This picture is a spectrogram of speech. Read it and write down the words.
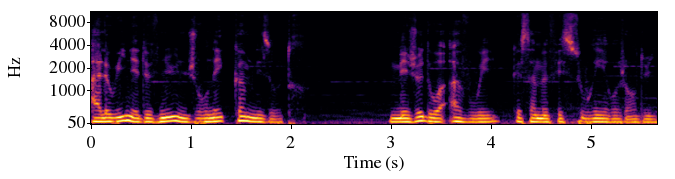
Halloween est devenu une journée comme les autres. Mais je dois avouer que ça me fait sourire aujourd'hui,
